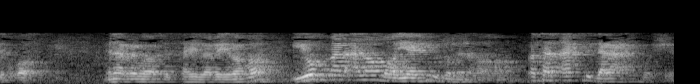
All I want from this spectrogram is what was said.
ابقاء من روایات صحیح و غیرها یهمل علی ما یجوز منها. مثلا اکل درخت باشه.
